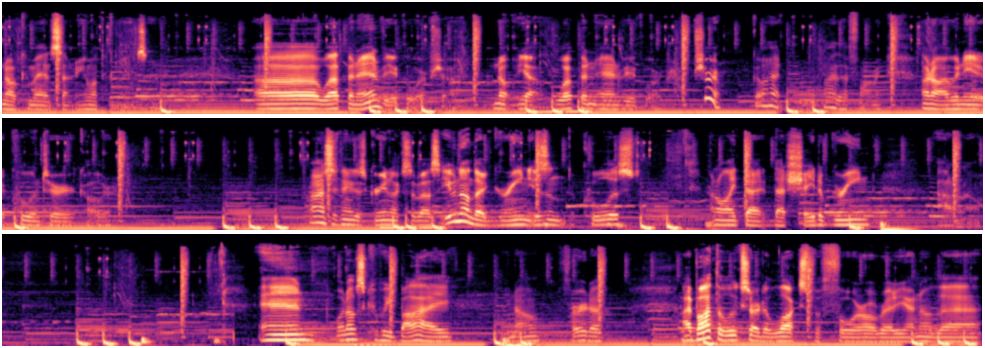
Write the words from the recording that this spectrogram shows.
No, command center. You want the command center. Uh, weapon and vehicle workshop. No, yeah, weapon and vehicle workshop. Sure, go ahead. Buy that for me. Oh no, I would need a cool interior color. I honestly think this green looks the best. Even though that green isn't coolest. I don't like that, that shade of green. I don't know. And what else could we buy? You know, Ferda. I bought the Luxor Deluxe before already. I know that.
